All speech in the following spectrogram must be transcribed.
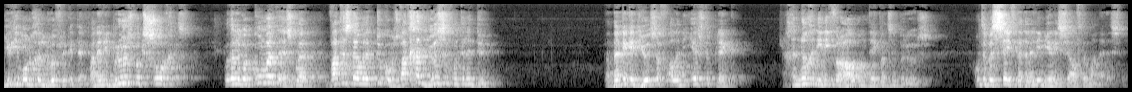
hierdie ongelooflike ding wanneer die broers ook sorg is. Wanneer hulle bekommerd is oor wat is nou hulle toekoms? Wat gaan Josef met hulle doen? Dan dink ek het Josef al in die eerste plek genoeg in hierdie verhaal ontdek van sy broers om te besef dat hulle nie meer dieselfde manne is nie.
